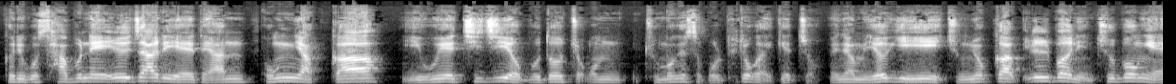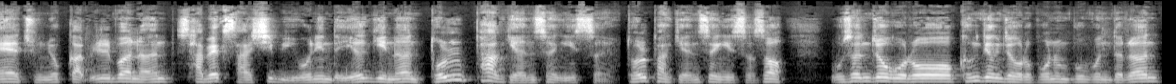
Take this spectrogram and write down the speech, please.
그리고 4분의 1 자리에 대한 공략과 이후의 지지 여부도 조금 주목해서 볼 필요가 있겠죠. 왜냐하면 여기 중요값 1번인 주봉의 중요값 1번 은 442원인데 여기는 돌파 견성이 있어요. 돌파 견성이 있어서 우선적으로 긍정적으로 보는 부분들은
